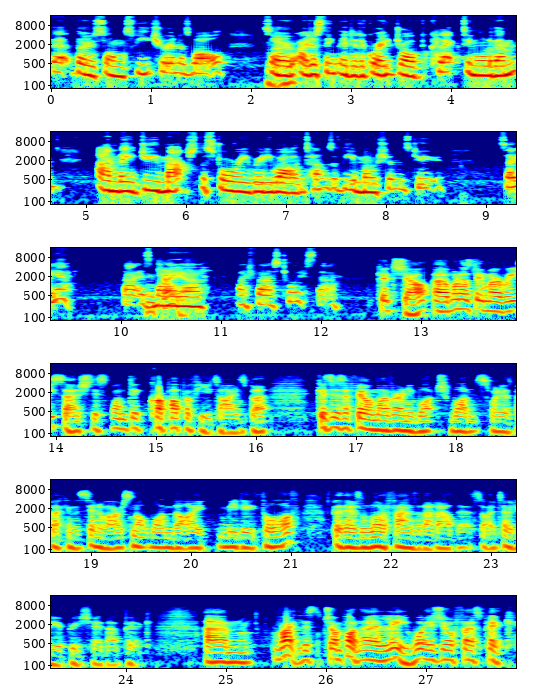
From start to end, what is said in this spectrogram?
that those songs feature in as well. So Mm-hmm. I just think they did a great job collecting all of them. And they do match the story really well in terms of the emotions too. So yeah, that is my uh, my first choice there. Good shout. Uh, when I was doing my research, this one did crop up a few times, but because it's a film I've only watched once when it was back in the cinema, it's not one that I immediately thought of. But there's a lot of fans of that out there, so I totally appreciate that pick. Um, right, let's jump on. Uh, Lee, what is your first pick?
